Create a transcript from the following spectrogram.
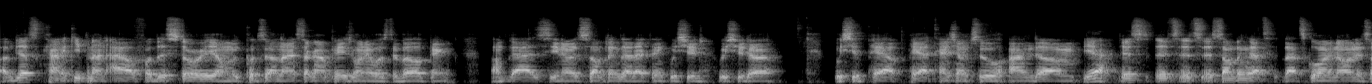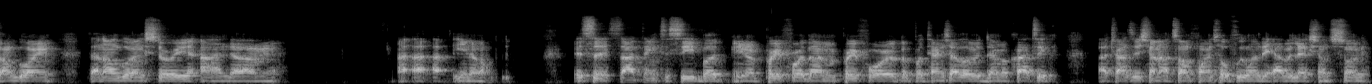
I'm just kind of keeping an eye out for this story. Um, we put it on our Instagram page when it was developing. Um, guys, you know, it's something that I think we should we should uh we should pay pay attention to. And um, yeah, it's, it's it's it's something that that's going on. It's ongoing. It's an ongoing story, and um, I, I, you know, it's a sad thing to see. But you know, pray for them. Pray for the potential of a democratic uh, transition at some point. Hopefully, when they have elections soon.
